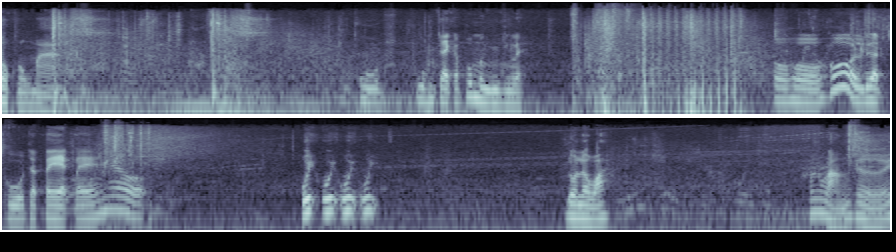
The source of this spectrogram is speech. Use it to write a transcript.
ตกลงมา กูภูมิใจกับพวกมึงจริงๆเลย โอ้โหโหเลือดกูจะแตกแล้วอุ้ยอุ้ยอุ้ยอุ้ยโดนอะไรวะ ข้างหลังเฉย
